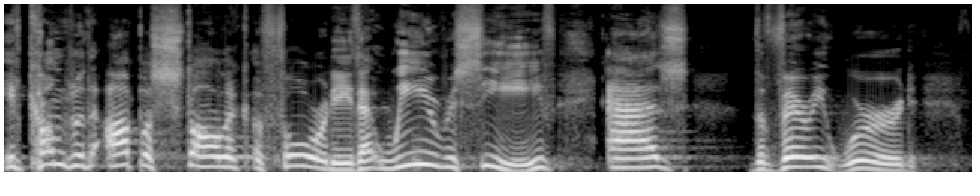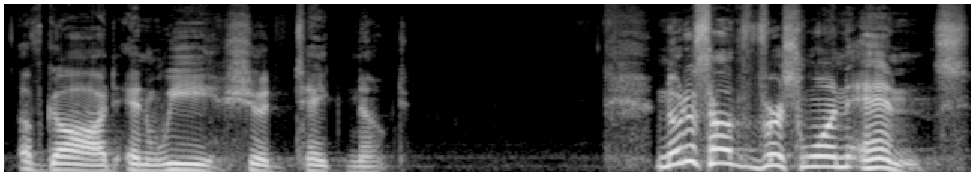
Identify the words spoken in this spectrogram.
It comes with apostolic authority that we receive as the very word of God, and we should take note. Notice how verse 1 ends.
